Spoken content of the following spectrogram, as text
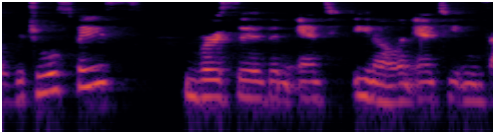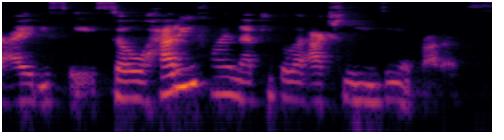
a ritual space versus an anti, you know, an anti-anxiety space. So how do you find that people are actually using your products?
